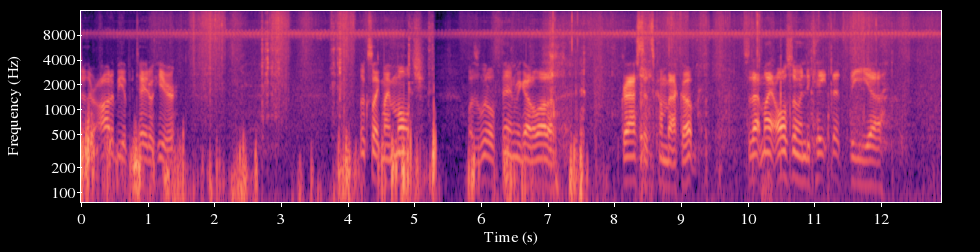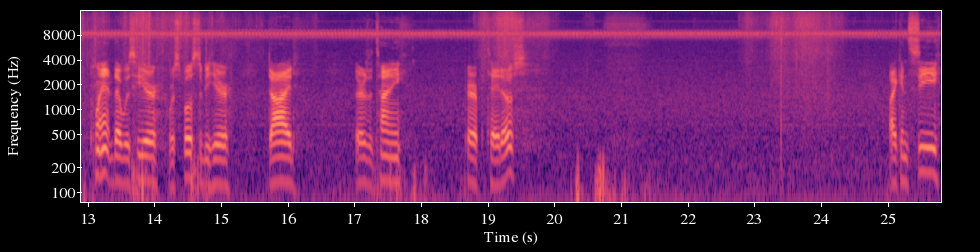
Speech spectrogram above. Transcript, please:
so there ought to be a potato here. Looks like my mulch was a little thin. We got a lot of grass that's come back up. So that might also indicate that the uh, plant that was here, was supposed to be here, died. There's a tiny pair of potatoes. I can see,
